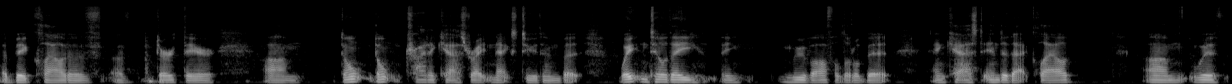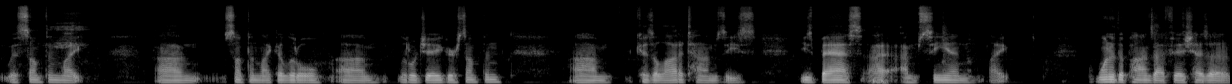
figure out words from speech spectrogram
a big cloud of, of dirt there. Um, don't don't try to cast right next to them, but wait until they they move off a little bit and cast into that cloud um, with with something like um, something like a little um, little jig or something because um, a lot of times these these bass I, I'm seeing like one of the ponds I fish has a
